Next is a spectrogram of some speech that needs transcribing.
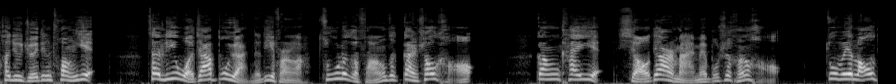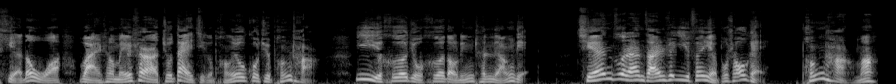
他就决定创业，在离我家不远的地方啊，租了个房子干烧烤。刚开业，小店买卖不是很好。作为老铁的我，晚上没事就带几个朋友过去捧场，一喝就喝到凌晨两点，钱自然咱是一分也不少给。捧场嘛。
